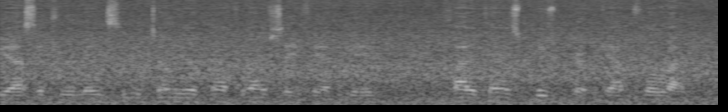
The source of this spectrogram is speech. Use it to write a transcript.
we ask that you remain seated until the aircraft arrives safely at the gate. Flight attendants, please prepare the cabin for a.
